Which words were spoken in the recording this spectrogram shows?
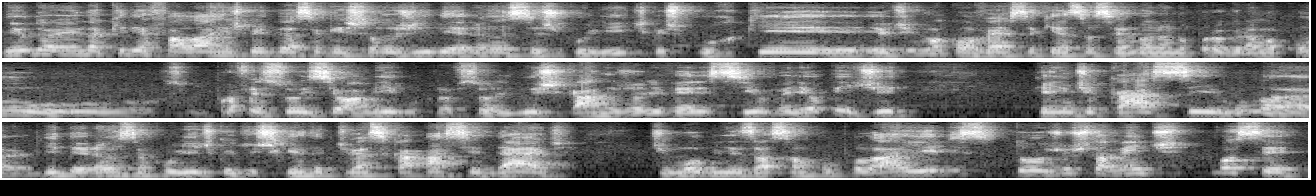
Nildo, eu ainda queria falar a respeito dessa questão das lideranças políticas, porque eu tive uma conversa aqui essa semana no programa com o professor e seu amigo, o professor Luiz Carlos de Oliveira e Silva, e eu pedi que ele indicasse uma liderança política de esquerda que tivesse capacidade de mobilização popular, e ele citou justamente você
